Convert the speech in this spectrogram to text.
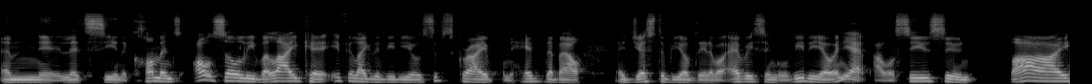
um, let's see in the comments. Also, leave a like uh, if you like the video, subscribe and hit the bell uh, just to be updated about every single video. And yeah, I will see you soon. Bye.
